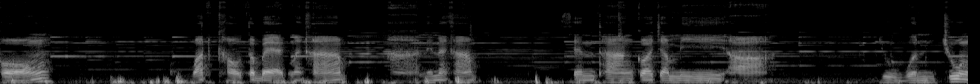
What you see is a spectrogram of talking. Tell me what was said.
ของวัดเขาตะแบกนะครับอ่านี่นะครับ เส้นทางก็จะมีอ่า อยู่บนช่วง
